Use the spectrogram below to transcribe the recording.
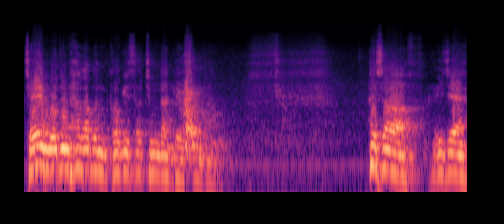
제 모든 학업은 거기서 중단되었습니다. 그래서 이제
